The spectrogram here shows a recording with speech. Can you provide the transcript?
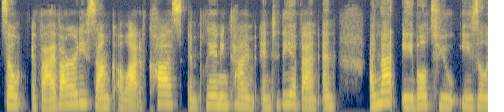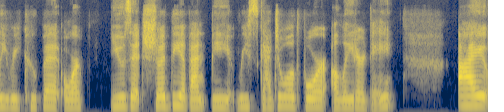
So, if I've already sunk a lot of costs and planning time into the event and I'm not able to easily recoup it or use it should the event be rescheduled for a later date, I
